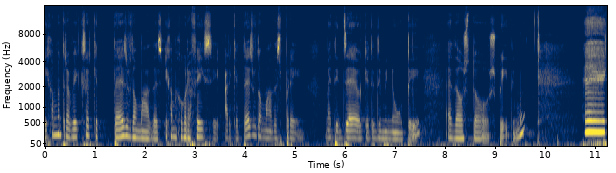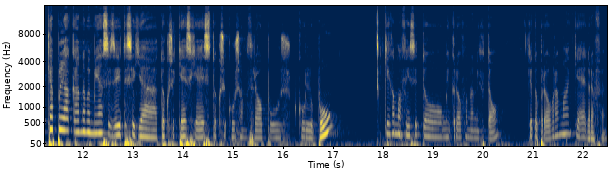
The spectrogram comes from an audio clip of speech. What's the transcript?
είχαμε τραβήξει αρκετές εβδομάδες, είχαμε ηχογραφήσει αρκετές εβδομάδες πριν, με την Τζέο και την Τιμινούτη εδώ στο σπίτι μου. Ε, και απλά κάναμε μια συζήτηση για τοξικές σχέσεις, τοξικούς ανθρώπους, κουλουπού και είχαμε αφήσει το μικρόφωνο ανοιχτό και το πρόγραμμα και έγραφε.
